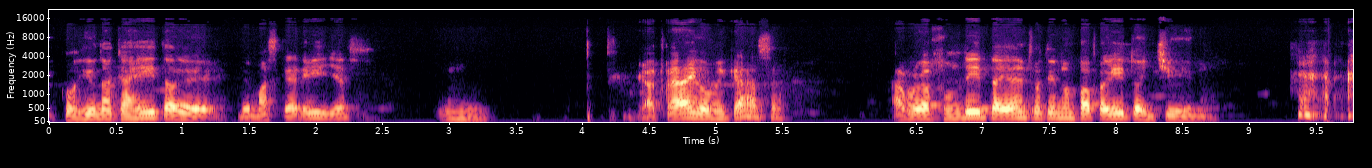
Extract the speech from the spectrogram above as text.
y cogí una cajita de, de mascarillas, la traigo a mi casa, abro la fundita y adentro tiene un papelito en chino.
